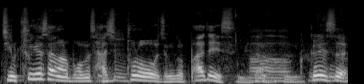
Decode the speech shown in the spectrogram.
지금 추계상을 보면 40% 정도 빠져 있습니다. 아, 음, 그래서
